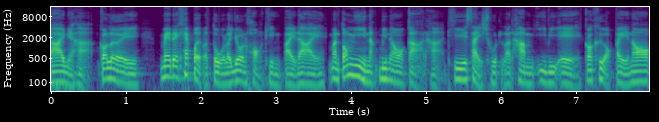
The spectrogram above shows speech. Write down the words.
ได้เนี่ยฮะ ก็เลยไม่ได้แค่เปิดประตูแล้วโยนของทิ้งไปได้ มันต้องมีนักบินอวกาศฮะที่ใส่ชุดแล้วทำ EVA ก็คือออกไปนอก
